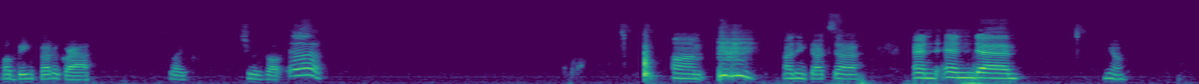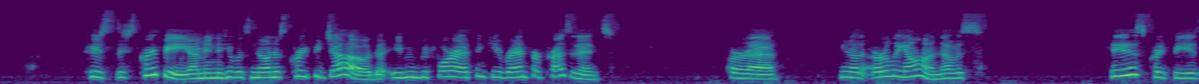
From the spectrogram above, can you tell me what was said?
while being photographed. Like she was all, um, I think that's uh, and and um, you know, he's this creepy. I mean, he was known as Creepy Joe. Even before I think he ran for president, or uh, you know, early on. That was he is creepy. He's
